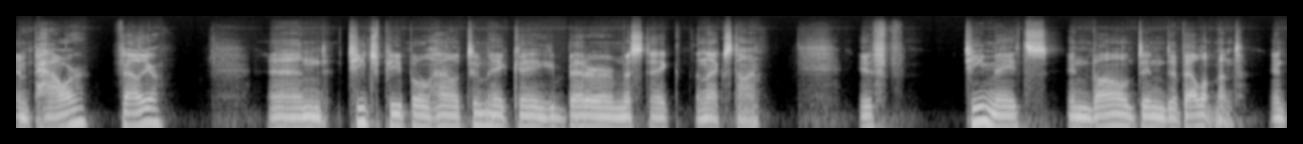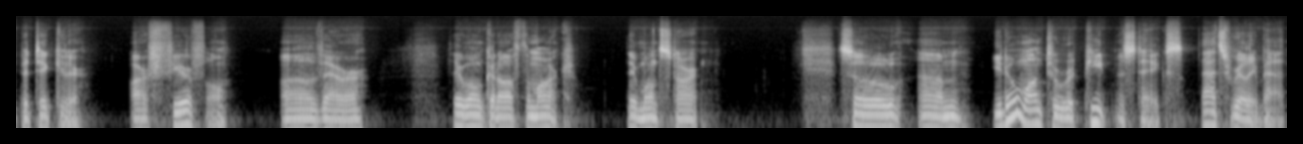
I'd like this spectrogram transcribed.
empower failure, and teach people how to make a better mistake the next time. If teammates involved in development, in particular, are fearful of error, they won't get off the mark. They won't start. So um, you don't want to repeat mistakes. That's really bad.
